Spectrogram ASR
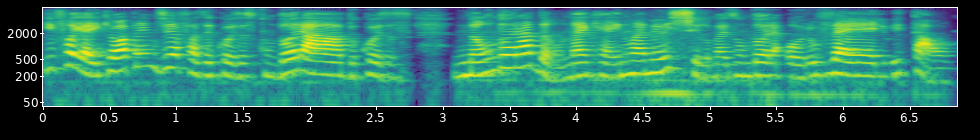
E foi aí que eu aprendi a fazer coisas com dourado, coisas não douradão, né? Que aí não é meu estilo, mas um doura... ouro velho e tal.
